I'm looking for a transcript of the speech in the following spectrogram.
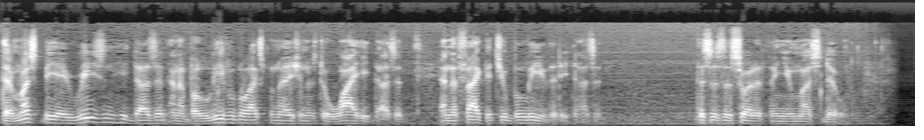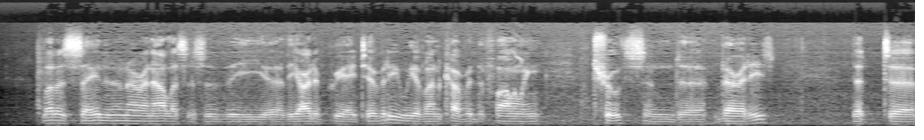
There must be a reason he does it and a believable explanation as to why he does it, and the fact that you believe that he does it. This is the sort of thing you must do. Let us say that in our analysis of the, uh, the art of creativity, we have uncovered the following truths and uh, verities that uh,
